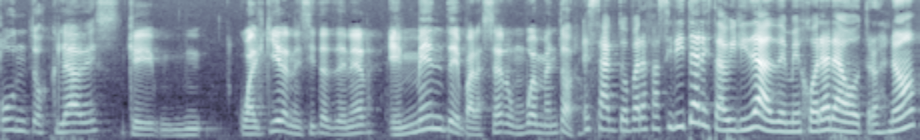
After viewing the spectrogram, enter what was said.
puntos claves que cualquiera necesita tener en mente para ser un buen mentor. Exacto, para facilitar esta habilidad de mejorar a otros, ¿no?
